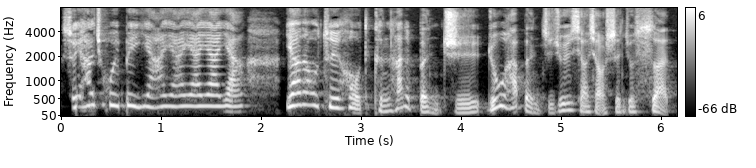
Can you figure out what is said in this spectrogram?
所以她就会被压压压压压压到最后，可能她的本质，如果她本质就是小小声就算，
